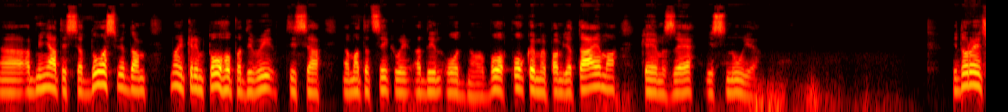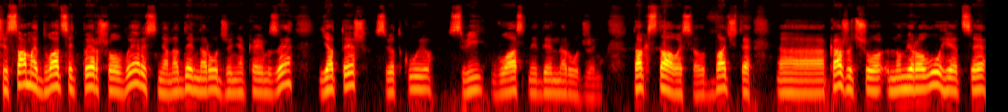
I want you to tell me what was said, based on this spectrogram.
е, обмінятися досвідом. Ну і крім того, подивитися мотоцикли один одного. Бо поки ми пам'ятаємо, КМЗ існує. І, до речі, саме 21 вересня, на день народження КМЗ, я теж святкую свій власний день народження. Так сталося. От бачите, е, кажуть, що нумерологія це, е,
